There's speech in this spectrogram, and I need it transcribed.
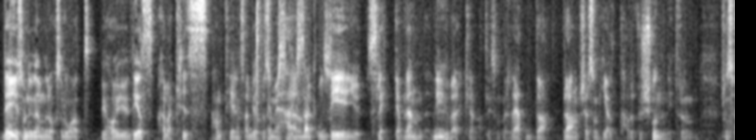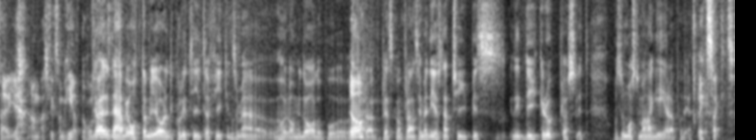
det är ju som du nämner också då att vi har ju dels själva krishanteringsarbetet som är här och nu. Och det är ju släcka bränder. Det är ju Mm. verkligen att liksom rädda branscher som helt hade försvunnit från, från Sverige annars liksom helt och hållet. Ja, det här med 8 miljarder till kollektivtrafiken som jag hörde om idag då på, Ja. på presskonferensen. Men det är ju sån här typiskt, det dyker upp plötsligt. Och så måste man agera på det. Exakt.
